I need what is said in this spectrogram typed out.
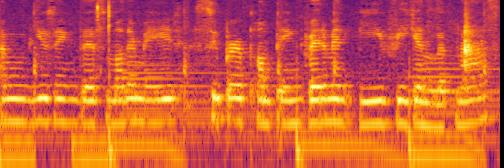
I'm using this Mother Made Super Plumping Vitamin E Vegan Lip Mask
